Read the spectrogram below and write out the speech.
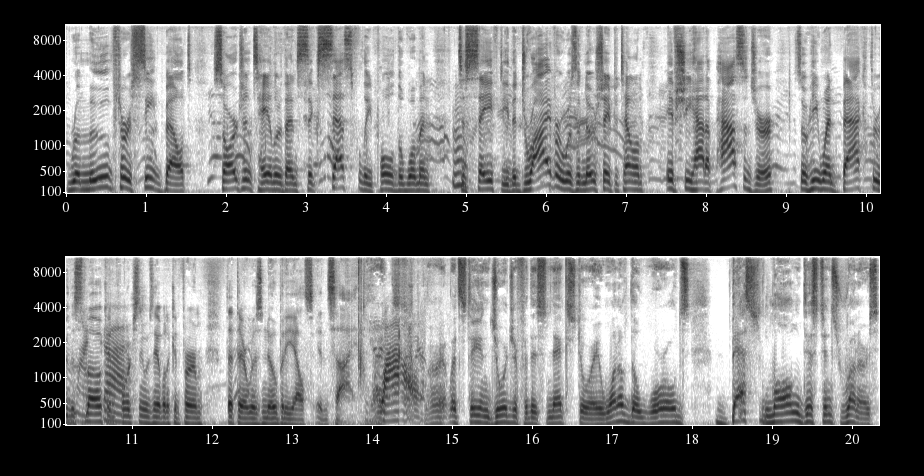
removed her seatbelt. Sergeant Taylor then successfully pulled the woman to safety. The driver was in no shape to tell him if she had a passenger, so he went back through the oh smoke and fortunately was able to confirm that there was nobody else inside. Wow. All right, let's stay in Georgia for this next story. One of the world's best long distance runners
